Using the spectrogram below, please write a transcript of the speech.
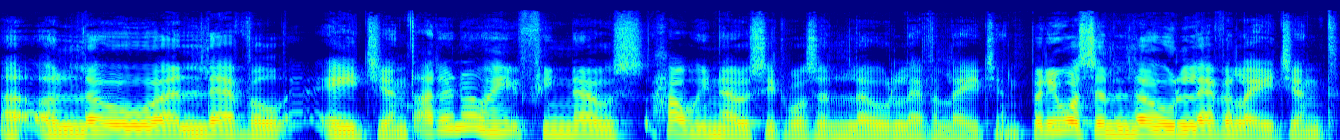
uh, a low uh, level agent, I don't know if he knows how he knows it was a low level agent, but it was a low level agent,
